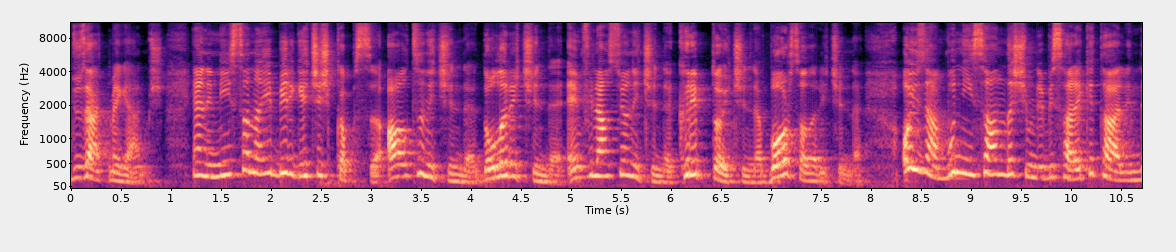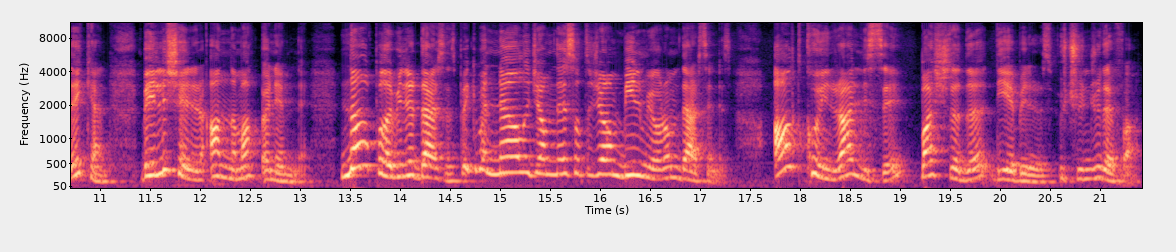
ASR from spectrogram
düzeltme gelmiş. Yani Nisan ayı bir geçiş kapısı. Altın içinde, dolar içinde, enflasyon içinde, kripto içinde, borsalar içinde. O yüzden bu Nisan'da şimdi biz hareket halindeyken belli şeyleri anlamak önemli. Ne yapılabilir derseniz. Peki ben ne alacağım, ne satacağım bilmiyorum derseniz. Altcoin rallisi başladı diyebiliriz. Üçüncü defa.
